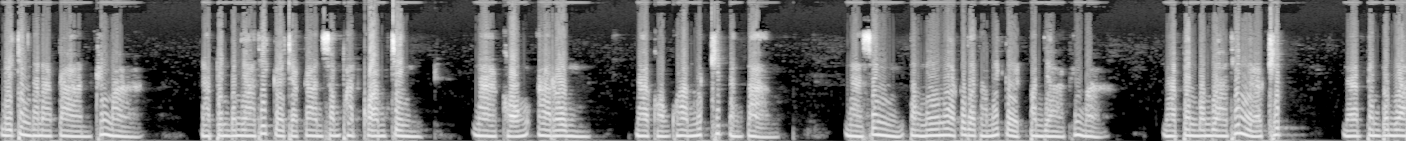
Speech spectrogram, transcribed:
หรือจินตนาการขึ้นมานะเป็นปัญญาที่เกิดจากการสัมผัสความจริงนะของอารมณ์นะของความนึกคิดต่างๆนะซึ่งตรงนี้เนี่ยก็จะทำให้เกิดปัญญาขึ้นมานะเป็นปัญญาที่เหนือคิด นะเป็นปัญญา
